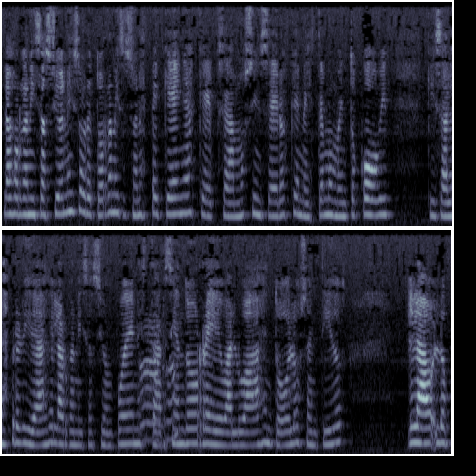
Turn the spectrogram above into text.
las organizaciones y sobre todo organizaciones pequeñas, que seamos sinceros que en este momento COVID, quizás las prioridades de la organización pueden estar siendo reevaluadas en todos los sentidos lo,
